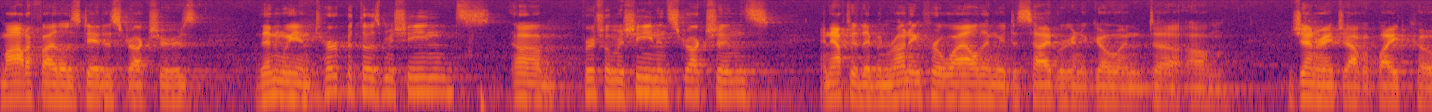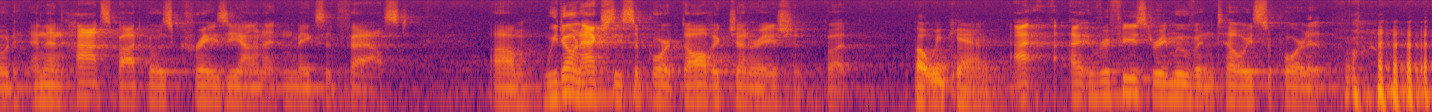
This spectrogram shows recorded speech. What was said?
modify those data structures. Then we interpret those machines, um, virtual machine instructions, and after they've been running for a while, then we decide we're going to go and uh, um, generate Java bytecode, and then Hotspot goes crazy on it and makes it fast. Um, we don't actually support Dalvik generation, but But we can. I, I refuse to remove it until we support it.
